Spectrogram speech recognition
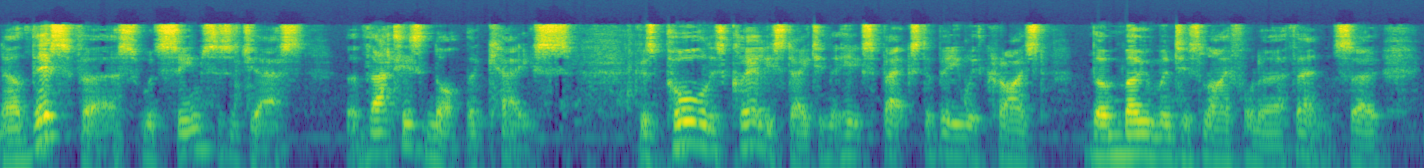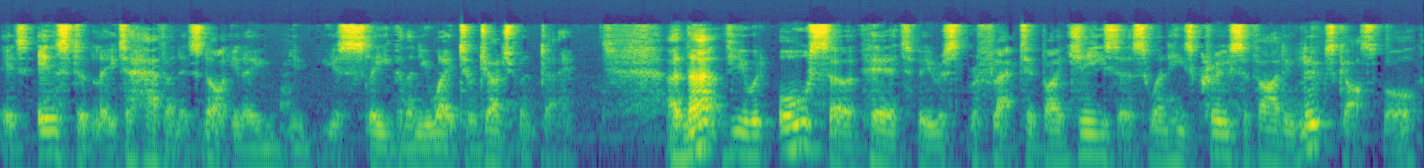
Now, this verse would seem to suggest that that is not the case, because Paul is clearly stating that he expects to be with Christ the moment his life on earth ends. So it's instantly to heaven. It's not, you know, you, you sleep and then you wait till judgment day. And that view would also appear to be re reflected by Jesus when he's crucified in Luke's gospel,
